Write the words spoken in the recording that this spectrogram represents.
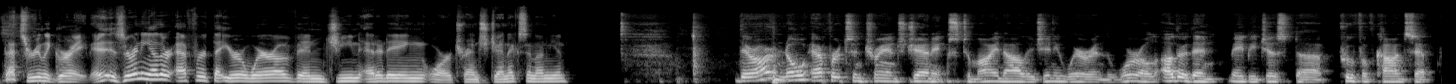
That's really great. Is there any other effort that you're aware of in gene editing or transgenics in onion? There are no efforts in transgenics, to my knowledge, anywhere in the world, other than maybe just uh, proof of concept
